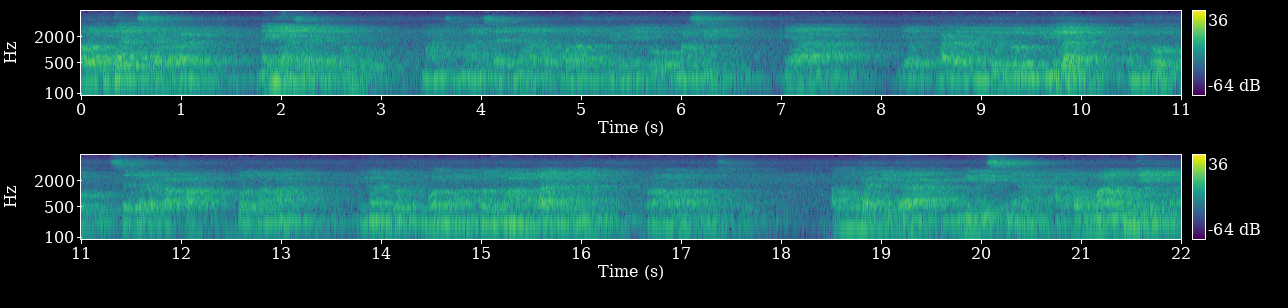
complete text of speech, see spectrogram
Kalau tidak siapa lagi nah ini yang saya itu mindsetnya atau pola pikirnya itu masih ya ya kadarnya itu belum inilah untuk secara kafah terutama dengan bermuamalah dengan orang-orang muslim alangkah kita mirisnya atau malunya kita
